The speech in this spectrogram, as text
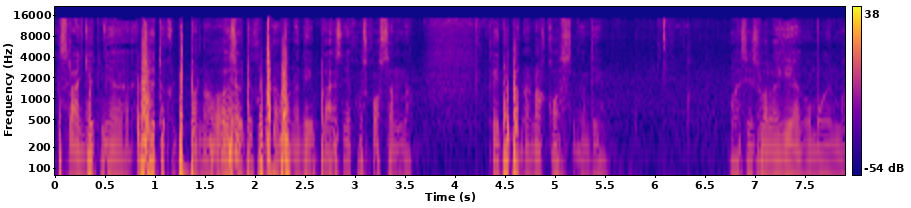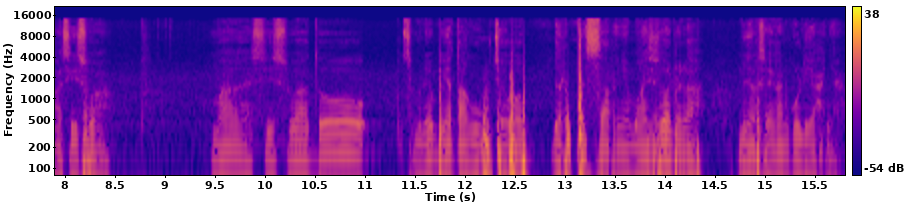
selanjutnya episode ke depan atau episode ke berapa nanti bahasnya kos-kosan lah. Kehidupan anak kos nanti. Mahasiswa lagi ya ngomongin mahasiswa. Mahasiswa tuh sebenarnya punya tanggung jawab terbesarnya mahasiswa adalah menyelesaikan kuliahnya.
